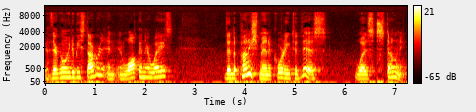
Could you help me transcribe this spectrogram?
If they're going to be stubborn and, and walk in their ways, then the punishment, according to this, was stoning.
